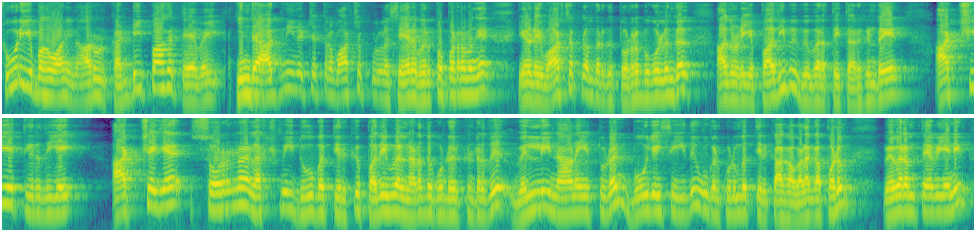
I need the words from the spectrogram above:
சூரிய பகவானின் அருள் கண்டிப்பாக தேவை. இந்த அக்னி நட்சத்திர வாட்ஸ்அப் குழுவில் சேர விருப்பப்படுறவங்க என்னுடைய வாட்ஸ்அப் நம்பருக்கு தொடர்பு கொள்ளுங்கள். அதனுடைய பதிவு விவரத்தை தருகின்றேன். அட்சய திருதியை அட்சய சொர்ண லக்ஷ்மி தூபத்திற்கு பதிவுகள் நடந்து கொண்டிருக்கின்றது. வெள்ளி நாணயத்துடன் பூஜை செய்து உங்கள் குடும்பத்திற்காக வழங்கப்படும் விவரம் தேவையெனில்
